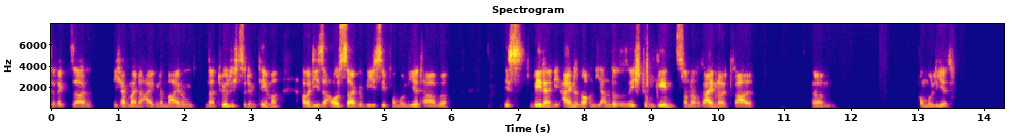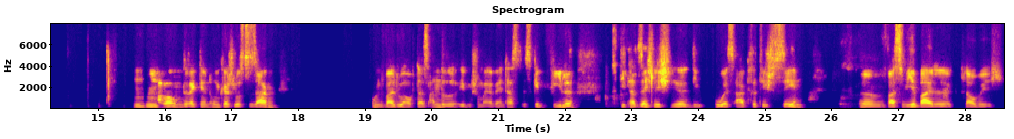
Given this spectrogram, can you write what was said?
direkt sagen, ich habe meine eigene Meinung natürlich zu dem Thema, aber diese Aussage, wie ich sie formuliert habe, ist weder in die eine noch in die andere Richtung gehend, sondern rein neutral ähm, formuliert. Mhm. Aber um direkt den Umkehrschluss zu sagen, und weil du auch das andere eben schon mal erwähnt hast, es gibt viele, die tatsächlich äh, die USA kritisch sehen, äh, was wir beide, glaube ich,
